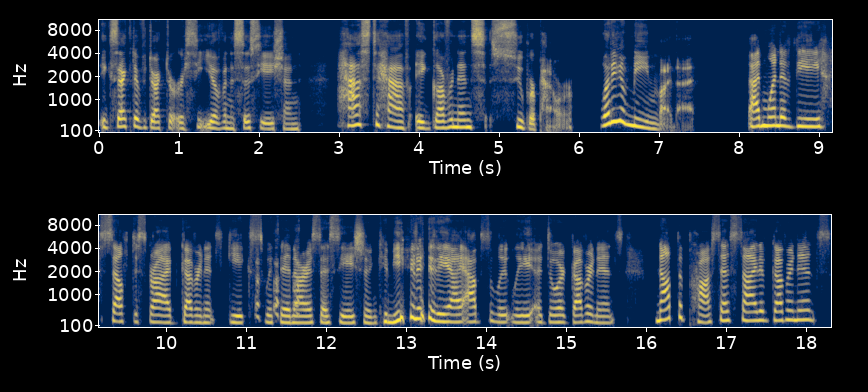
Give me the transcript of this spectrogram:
executive director or CEO of an association has to have a governance superpower. What do you mean by that? I'm one of the self described governance geeks within our association community. I absolutely adore governance, not the process side of governance,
